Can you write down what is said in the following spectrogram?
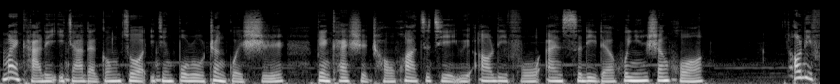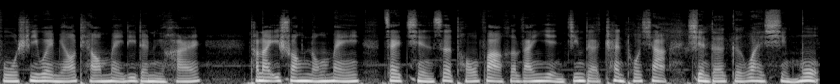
麦卡利一家的工作已经步入正轨时，便开始筹划自己与奥利弗·安斯利的婚姻生活。奥利弗是一位苗条美丽的女孩，她那一双浓眉在浅色头发和蓝眼睛的衬托下显得格外醒目。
